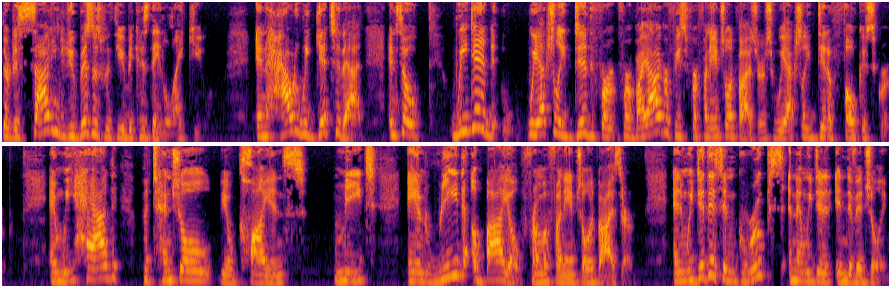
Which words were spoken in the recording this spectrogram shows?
They're deciding to do business with you because they like you. And how do we get to that? And so we did we actually did for for biographies for financial advisors we actually did a focus group. And we had potential you know clients meet and read a bio from a financial advisor. And we did this in groups and then we did it individually.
